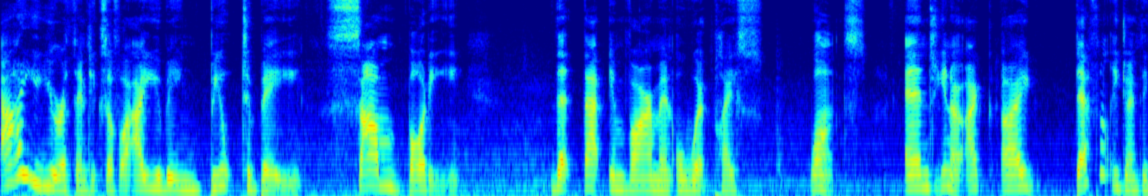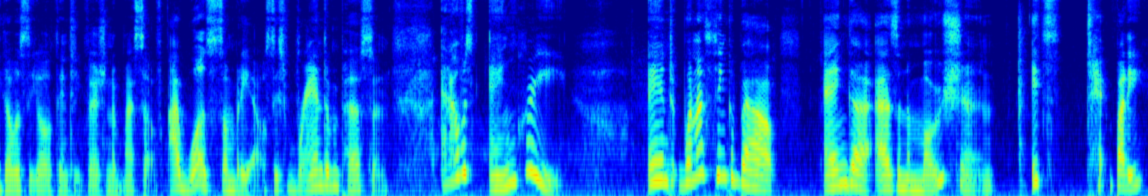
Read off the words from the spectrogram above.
are you your authentic self, or are you being built to be somebody that that environment or workplace wants? And you know, I I definitely don't think I was the authentic version of myself. I was somebody else, this random person, and I was angry. And when I think about anger as an emotion, it's te- buddy,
